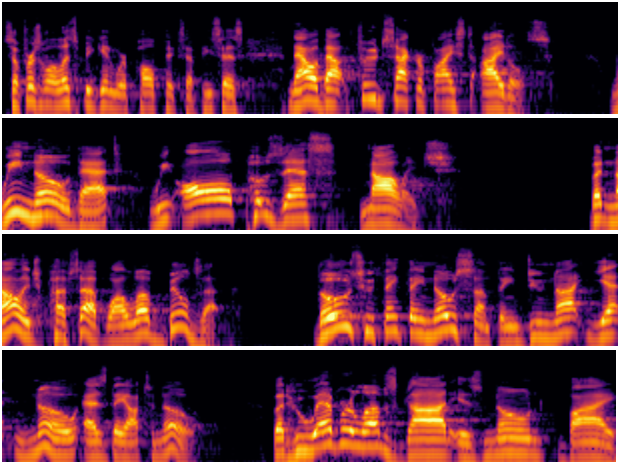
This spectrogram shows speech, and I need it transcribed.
So, first of all, let's begin where Paul picks up. He says, Now about food sacrificed idols. We know that we all possess knowledge. But knowledge puffs up while love builds up. Those who think they know something do not yet know as they ought to know. But whoever loves God is known by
